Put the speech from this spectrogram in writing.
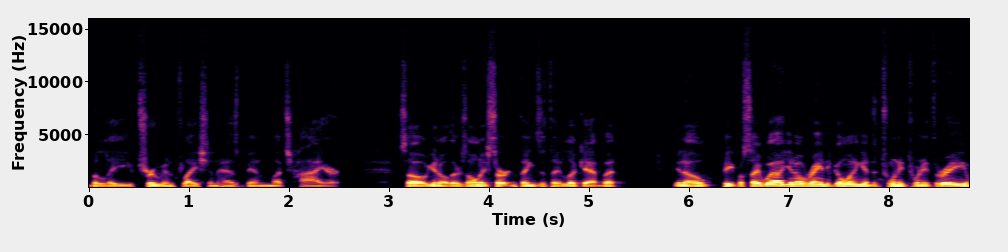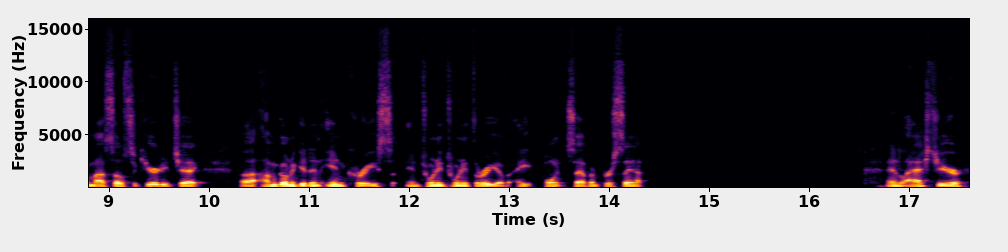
believe true inflation has been much higher. So, you know, there's only certain things that they look at. But you know, people say, well, you know, Randy, going into 2023, my Social Security check, uh, I'm going to get an increase in 2023 of 8.7%. And last year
